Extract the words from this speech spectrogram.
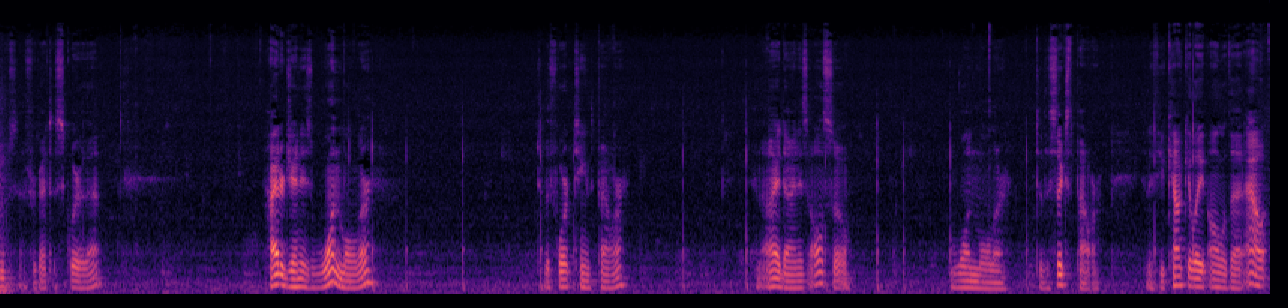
Oops, I forgot to square that. Hydrogen is 1 molar to the 14th power. And iodine is also 1 molar to the 6th power. And if you calculate all of that out,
